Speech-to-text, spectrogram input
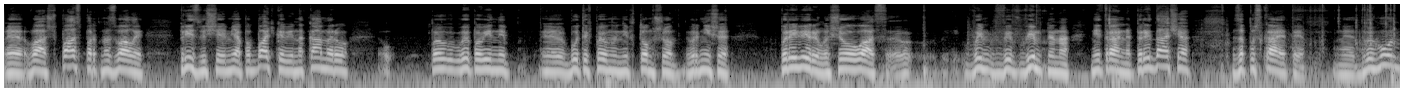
е, ваш паспорт, назвали прізвище, ім'я по батькові на камеру. Ви повинні е, бути впевнені в тому, що верніше перевірили, що у вас е, вим- ви- вимкнена нейтральна передача, запускаєте е, двигун,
